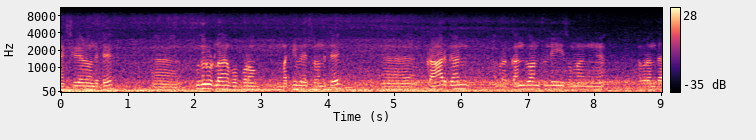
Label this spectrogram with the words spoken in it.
நெக்ஸ்ட் வீடியோவில் வந்துட்டு புது ரூட்டில் தான் போக போகிறோம் மத்திய பிரதேசத்தில் வந்துட்டு கார்கன் அப்புறம் கந்த்வான்னு சொல்லி சொன்னாங்க அப்புறம் அந்த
